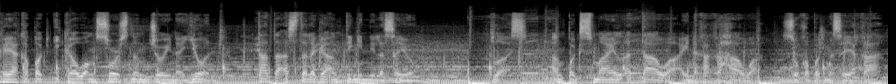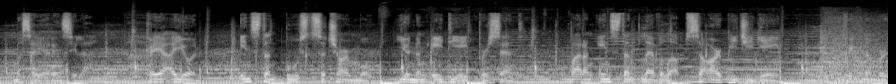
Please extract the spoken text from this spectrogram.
Kaya kapag ikaw ang source ng joy na yon, tataas talaga ang tingin nila sa'yo. Plus, ang pag-smile at tawa ay nakakahawa, so kapag masaya ka, masaya rin sila. Kaya ayon, instant boost sa charm mo, yun ang 88%. Parang instant level up sa RPG game. Trick number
